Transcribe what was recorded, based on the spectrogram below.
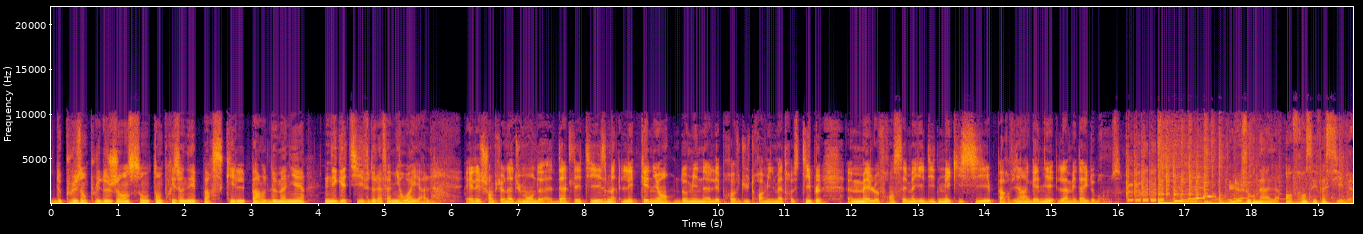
De plus en plus de gens sont emprisonnés parce qu'ils parlent de manière négative de la famille royale et les championnats du monde d'athlétisme. Les Kenyans dominent l'épreuve du 3000 mètres steeple, mais le Français Mayedine Mekissi parvient à gagner la médaille de bronze. Le journal en français facile.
